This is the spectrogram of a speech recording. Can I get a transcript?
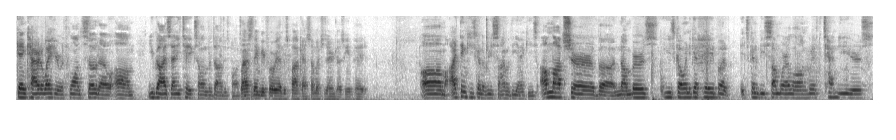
getting carried away here with Juan Soto. Um, you guys, any takes on the Dodgers podcast? Last thing before we end this podcast, how much is Aaron Judge getting paid? Um, I think he's gonna re-sign with the Yankees. I'm not sure the numbers he's going to get paid, but it's gonna be somewhere along with ten years.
